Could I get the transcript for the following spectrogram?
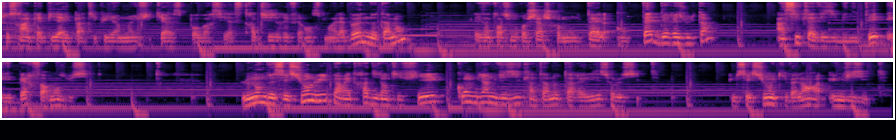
ce sera un KPI particulièrement efficace pour voir si la stratégie de référencement est la bonne notamment. Les intentions de recherche remontent-elles en tête des résultats ainsi que la visibilité et les performances du site? Le nombre de sessions, lui, permettra d'identifier combien de visites l'internaute a réalisées sur le site. Une session équivalent à une visite.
